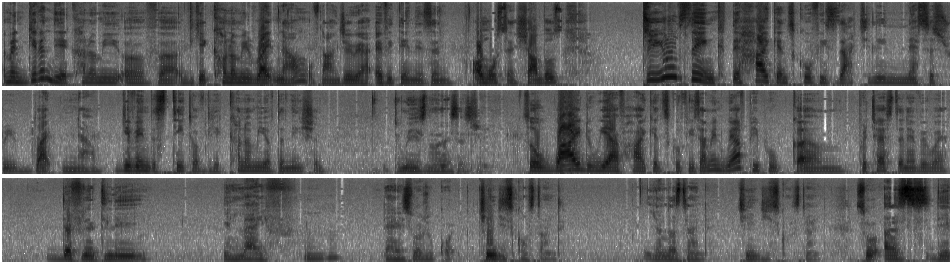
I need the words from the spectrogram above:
I mean, given the economy of uh, the economy right now of Nigeria, everything is in almost in shambles. Do you think the hike in school fees is actually necessary right now, given the state of the economy of the nation? To me, it's not necessary. So why do we have hike in school fees? I mean, we have people um, protesting everywhere. Definitely, in life, mm -hmm. there is what we call change is constant. You understand? Change is constant. So as the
